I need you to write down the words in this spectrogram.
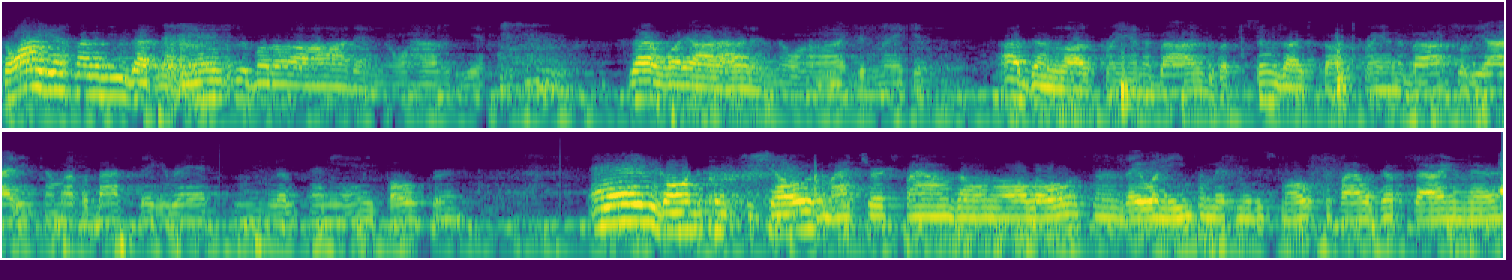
So I guess I knew that was the answer, but uh, I didn't know how to get it. That way I, I didn't know how I could make it. I've done a lot of praying about it, but as soon as I start praying about it, well, the idea come up about cigarettes and little penny ante poker and, and going to picture shows. My church frowns on all those, and they wouldn't even permit me to smoke. If I was up there in their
